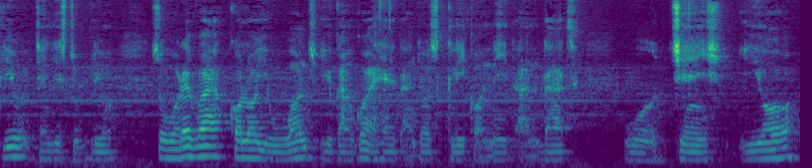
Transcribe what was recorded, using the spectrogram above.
blue it changes to blue. So whatever color you want you can go ahead and just click on it and that will change your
